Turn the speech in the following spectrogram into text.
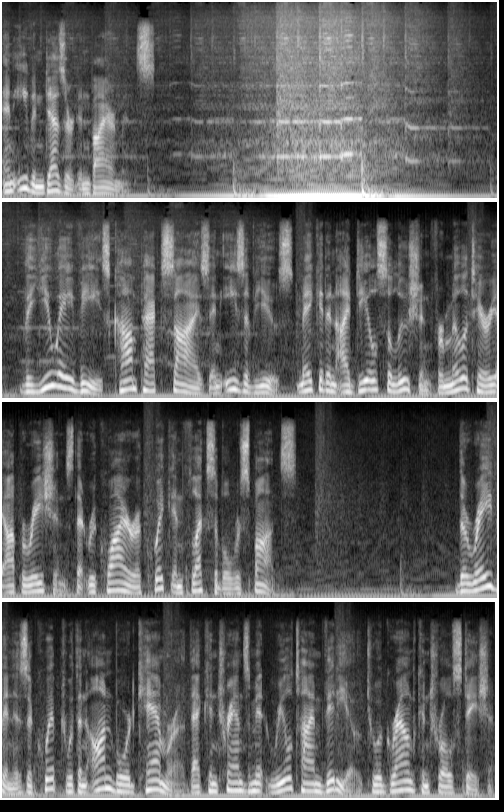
and even desert environments. The UAV's compact size and ease of use make it an ideal solution for military operations that require a quick and flexible response. The Raven is equipped with an onboard camera that can transmit real-time video to a ground control station.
